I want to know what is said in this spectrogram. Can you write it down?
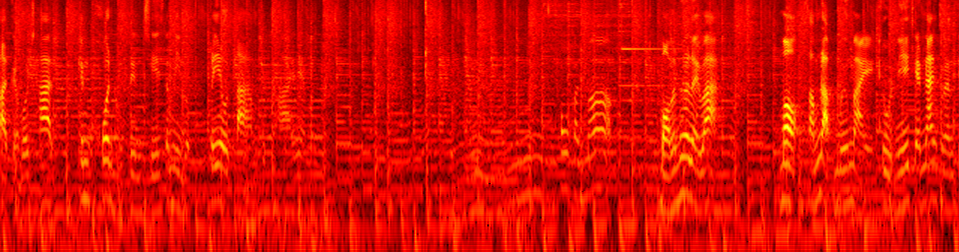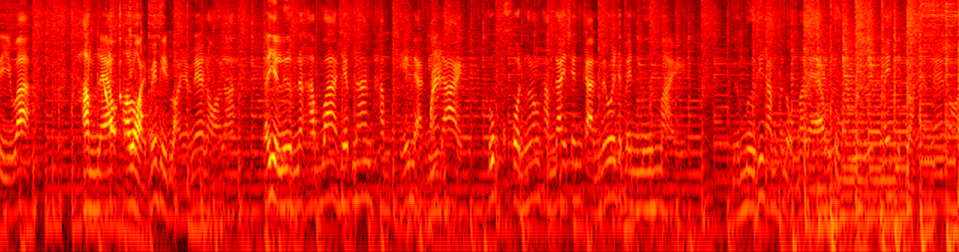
ตัดกับรสชาติเข้มข้นของครีมชีสแล้วมีแบบเปรี้ยวตามสุดท้ายเนี่ยมันอืมเข้ากันมาก บอกเพื่อนๆเลยว่า เหมาะสำหรับมือใหม่ สูตรนี้เชฟนั่นการันตีว่าทำแล้วอร่อยไม่ผิดหวังอย่างแน่นอนนะและอย่าลืมนะครับว่าเชฟนั่นทำเค้กแบบนี้ได้ ทุกคนก็ต้องทำได้เช่นกัน ไม่ว่าจะเป็นมือใหม่ หรือมือที่ทำขนมมาแล้วสูตรนี้ไม่ผิดหวังอย่างแน่นอน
